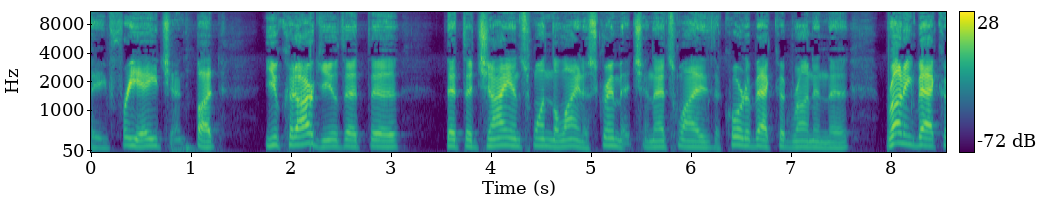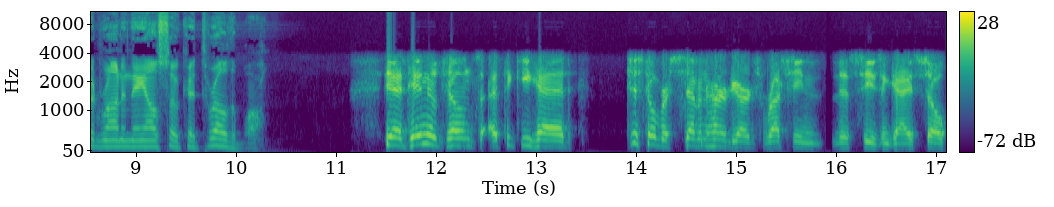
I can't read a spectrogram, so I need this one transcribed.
a free agent. But you could argue that the that the Giants won the line of scrimmage, and that's why the quarterback could run and the running back could run, and they also could throw the ball. Yeah, Daniel Jones, I think he had just over 700 yards rushing this season, guys. So,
